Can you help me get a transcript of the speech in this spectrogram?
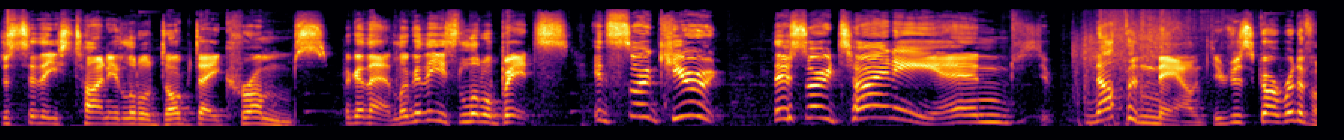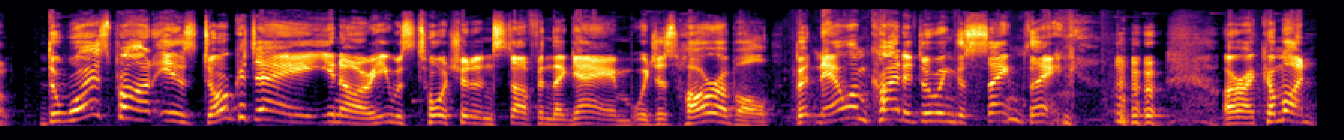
Just to these tiny little dog day crumbs. Look at that. Look at these little bits. It's so cute. They're so tiny and nothing now. You just got rid of them. The worst part is Dog Day, you know, he was tortured and stuff in the game, which is horrible. But now I'm kind of doing the same thing. All right, come on.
